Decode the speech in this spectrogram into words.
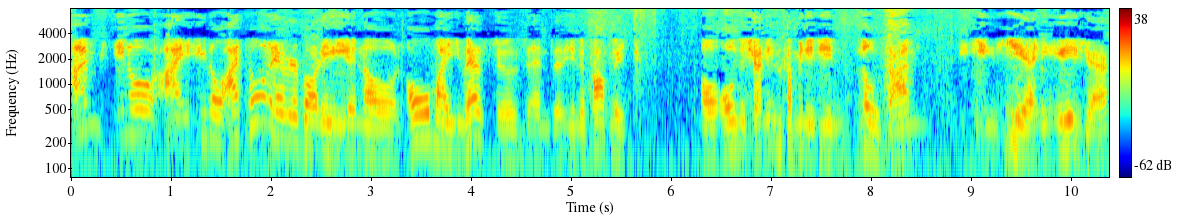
I'm, you know, I, you know, I told everybody, you know, all my investors and uh, in the public, or all the Chinese community knows I'm in here in Asia,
